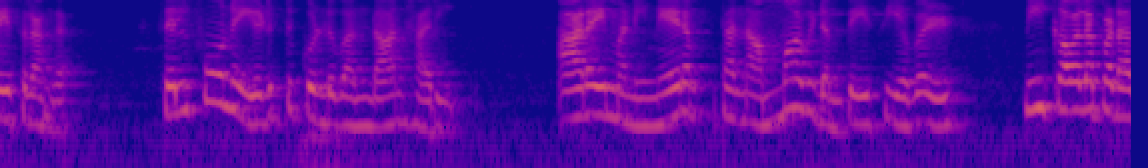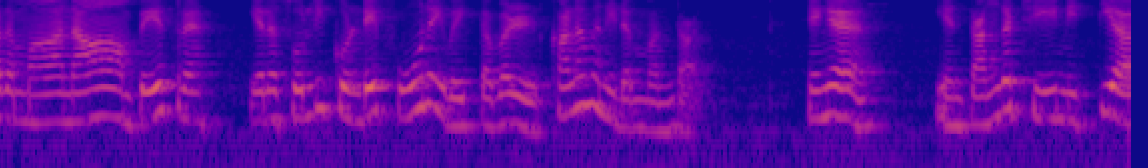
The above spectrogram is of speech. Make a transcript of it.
பேசுகிறாங்க செல்ஃபோனை எடுத்துக்கொண்டு வந்தான் ஹரி. அரை மணி நேரம் தன் அம்மாவிடம் பேசியவள் நீ கவலைப்படாதம்மா நான் பேசுகிறேன் என சொல்லிக்கொண்டே ஃபோனை வைத்தவள் கணவனிடம் வந்தாள். ஏங்க என் தங்கச்சி நித்யா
